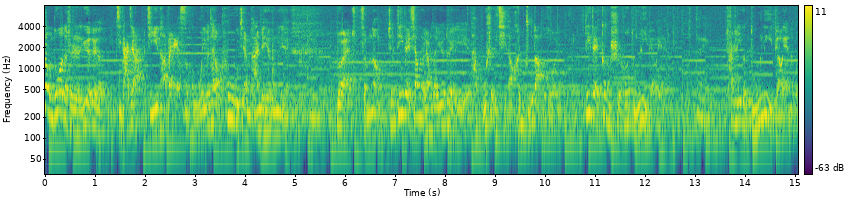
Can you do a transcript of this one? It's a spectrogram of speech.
更多的是乐队的几大件儿，吉他、贝斯、鼓，因为它要铺键盘这些东西。对，怎么弄？其实 DJ 相对来说在乐队里，它不是起到很主导的作用，DJ 更适合独立表演，对，它是一个独立表演的东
